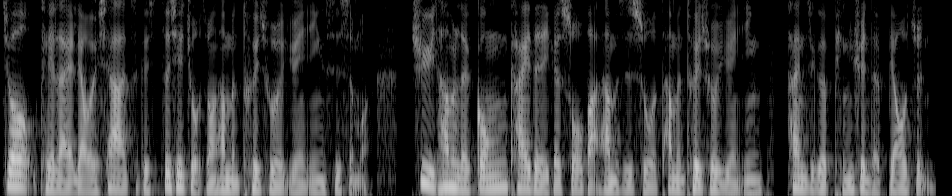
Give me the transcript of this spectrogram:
就可以来聊一下这个这些酒庄他们退出的原因是什么？据他们的公开的一个说法，他们是说他们退出的原因和这个评选的标准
